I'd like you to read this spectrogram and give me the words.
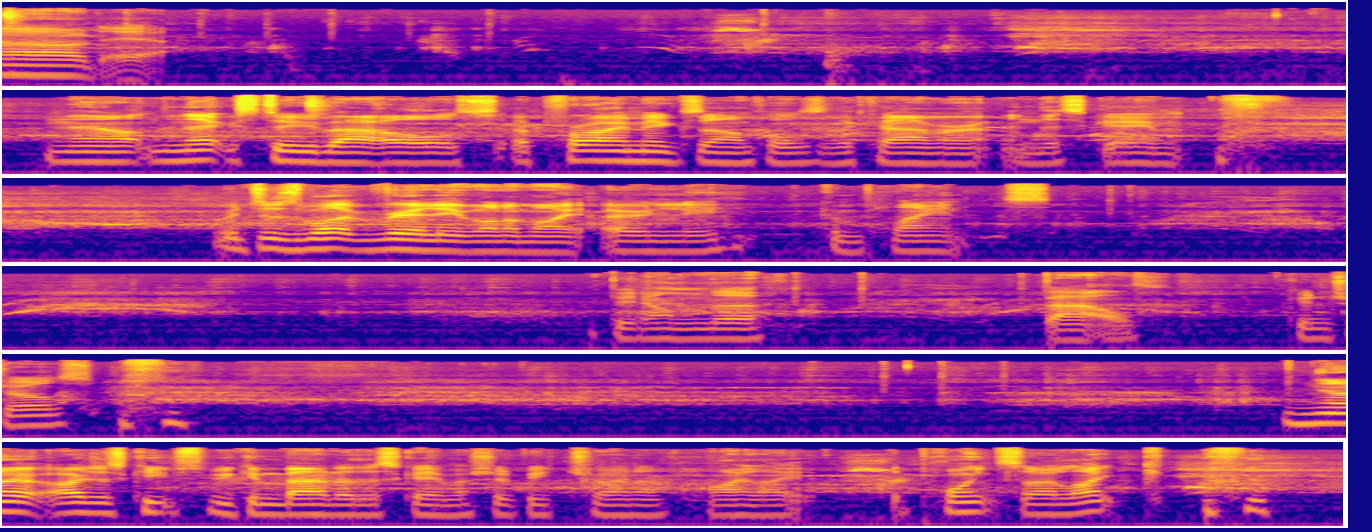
Oh dear. Now, the next two battles are prime examples of the camera in this game. Which is what really one of my only complaints. Beyond the battle controls. no, I just keep speaking bad of this game. I should be trying to highlight the points I like.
